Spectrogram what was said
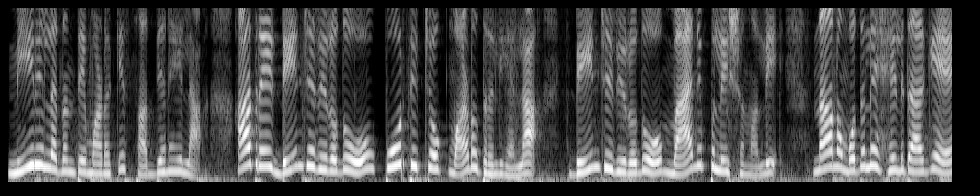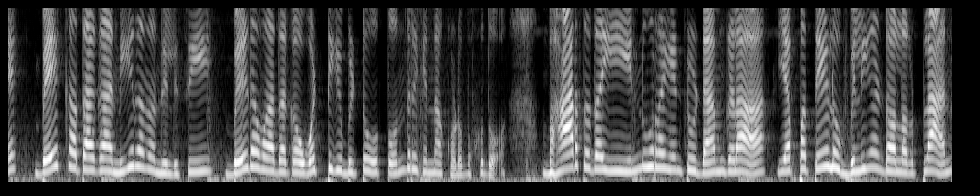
ನೀರಿಲ್ಲದಂತೆ ಮಾಡೋಕೆ ಸಾಧ್ಯನೇ ಇಲ್ಲ. ಆದ್ರೆ ಡೇಂಜರ್ ಇರೋದು ಪೂರ್ತಿ ಚೋಕ್ ಮಾಡೋದ್ರಲ್ಲಿ ಅಲ್ಲ. ಡೇಂಜರ್ ಇರೋದು ಮ್ಯಾನಿಪುಲೇಷನ್ ಅಲ್ಲಿ. ನಾನು ಮೊದಲೇ ಹೇಳಿದ ಹಾಗೆ ಬೇಕಾದಾಗ ನೀರನ್ನು ನಿಲ್ಲಿಸಿ, ಬೇಡವಾದಾಗ ಒಟ್ಟಿಗೆ ಬಿಟ್ಟು ತೊಂದರೆಯನ್ನ ಕೊಡಬಹುದು. ಭಾರತದ ಈ ಇನ್ನೂರ ಎಂಟು ಡ್ಯಾಂಗಳ ಎಪ್ಪತ್ತೇಳು ಬಿಲಿಯನ್ ಡಾಲರ್ ಪ್ಲಾನ್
